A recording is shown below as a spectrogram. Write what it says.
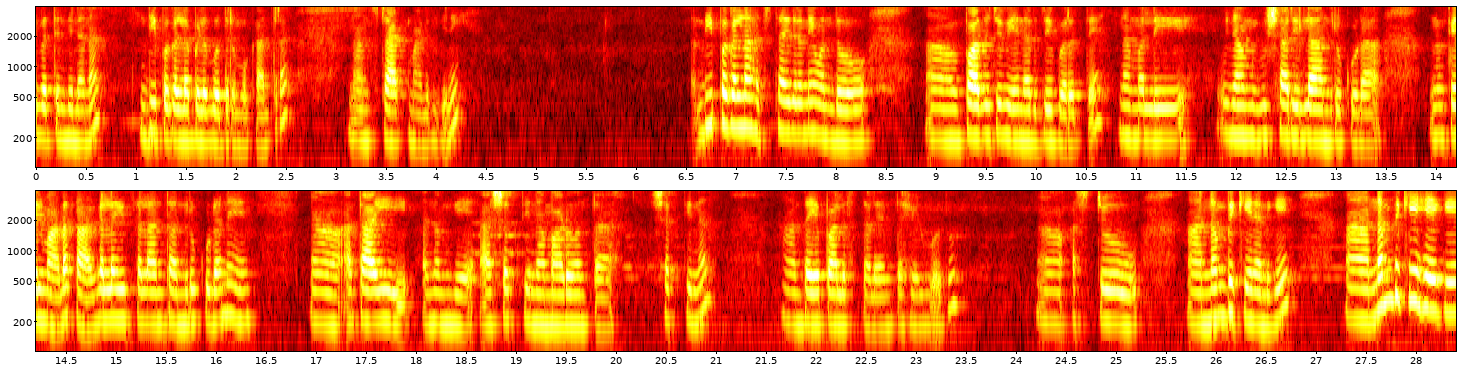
ಇವತ್ತಿನ ದಿನನ ದೀಪಗಳನ್ನ ಬೆಳಗೋದ್ರ ಮುಖಾಂತರ ನಾನು ಸ್ಟಾರ್ಟ್ ಮಾಡಿದ್ದೀನಿ. ದೀಪಗಳನ್ನ ಹಚ್ತಾ ಇದ್ರೇ ಒಂದು ಪಾಸಿಟಿವ್ ಎನರ್ಜಿ ಬರುತ್ತೆ. ನಮ್ಮಲ್ಲಿ ನಮ್ಗೆ ಹುಷಾರಿಲ್ಲ ಅಂದರೂ ಕೂಡ ನಮ್ಮ ಕೈಲಿ ಮಾಡೋಕ್ಕಾಗಲ್ಲ ಈ ಸಲ ಅಂತ ಅಂದರೂ ಕೂಡ ಆ ತಾಯಿ ನಮಗೆ ಆ ಶಕ್ತಿನ ಮಾಡುವಂಥ ಶಕ್ತಿನ ದಯಪಾಲಿಸ್ತಾಳೆ ಅಂತ ಹೇಳ್ಬೋದು. ಅಷ್ಟು ನಂಬಿಕೆ ನನಗೆ. ನಂಬಿಕೆ ಹೇಗೆ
